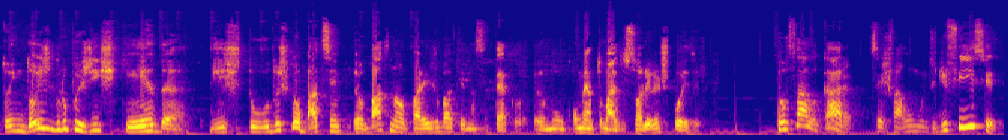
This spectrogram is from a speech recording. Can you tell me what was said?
Tô em dois grupos de esquerda de estudos que eu bato sempre. Eu bato não, eu parei de bater nessa tecla. Eu não comento mais, eu só leio as coisas. Eu falo, cara, vocês falam muito difícil.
